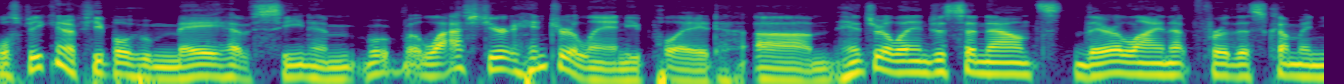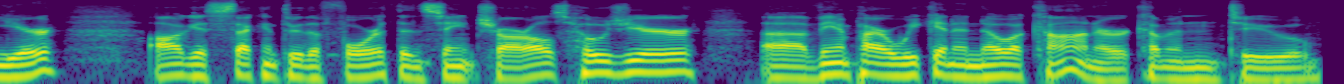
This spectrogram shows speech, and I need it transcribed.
Well, speaking of people who may have seen him, last year at Hinterland he played. Um, Hinterland just announced their lineup for this coming year, August 2nd through the 4th in St. Charles. Hozier, uh, Vampire Weekend, and Noah Kahan are coming to.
